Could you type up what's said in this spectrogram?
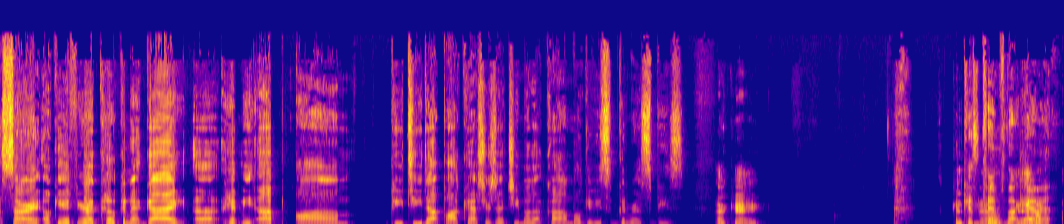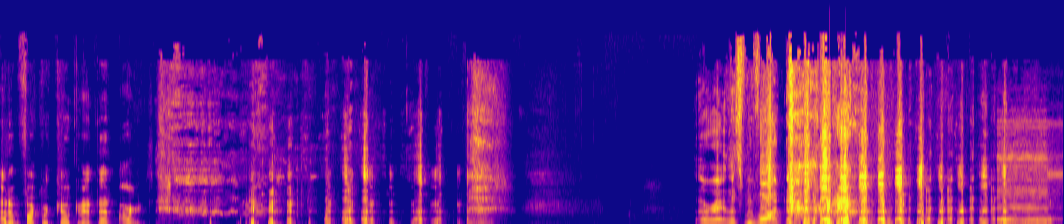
sorry. Okay, if you're a coconut guy, uh, hit me up um pt.podcasters at gmail.com. I'll give you some good recipes. Okay. Because. Tim's not Yeah, gonna. don't, I don't fuck with coconut that hard. All right, let's move on. Okay.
